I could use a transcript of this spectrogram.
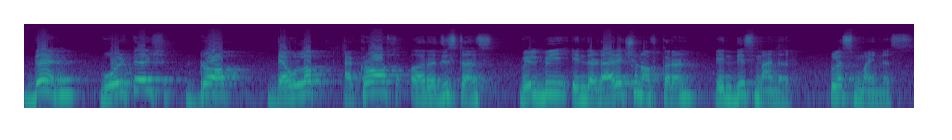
Then voltage drop developed across a resistance will be in the direction of current in this manner plus minus.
